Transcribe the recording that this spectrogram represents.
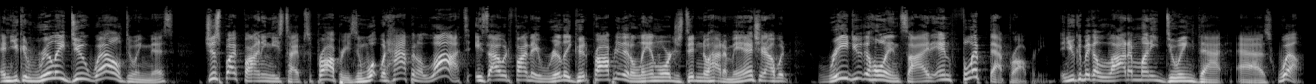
And you can really do well doing this just by finding these types of properties. And what would happen a lot is I would find a really good property that a landlord just didn't know how to manage, and I would redo the whole inside and flip that property. And you can make a lot of money doing that as well.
